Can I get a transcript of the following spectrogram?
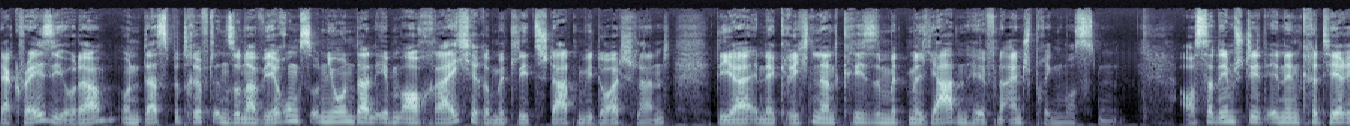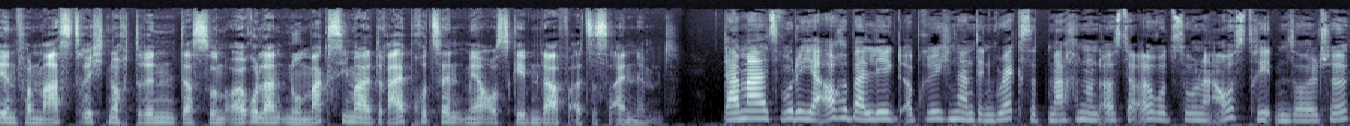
Ja, crazy, oder? Und das betrifft in so einer Währungsunion dann eben auch reichere Mitgliedstaaten wie Deutschland, die ja in der Griechenland-Krise mit Milliardenhilfen einspringen mussten. Außerdem steht in den Kriterien von Maastricht noch drin, dass so ein Euroland nur maximal 3% mehr ausgeben darf, als es einnimmt. Damals wurde ja auch überlegt, ob Griechenland den Brexit machen und aus der Eurozone austreten sollte.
